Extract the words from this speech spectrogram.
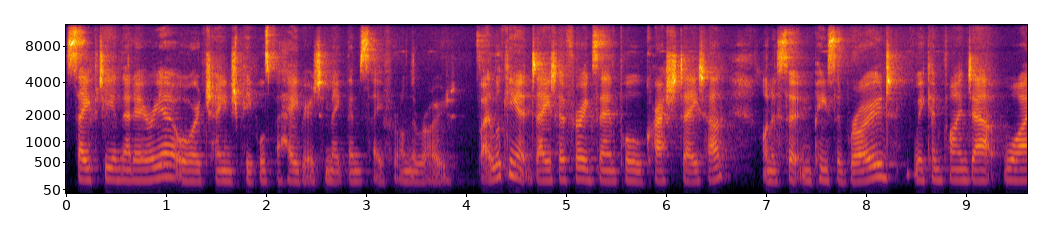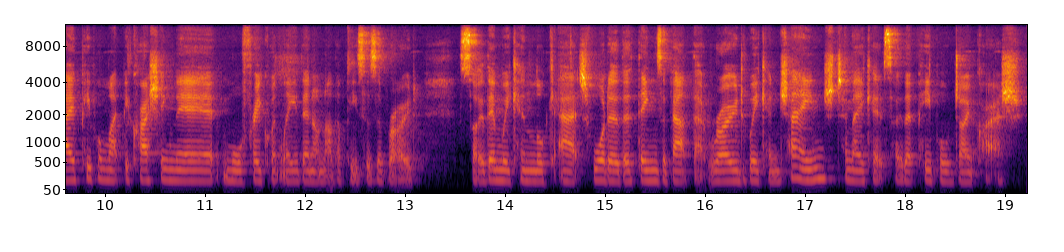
safety in that area or change people's behaviour to make them safer on the road. By looking at data, for example, crash data on a certain piece of road, we can find out why people might be crashing there more frequently than on other pieces of road. So then we can look at what are the things about that road we can change to make it so that people don't crash.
